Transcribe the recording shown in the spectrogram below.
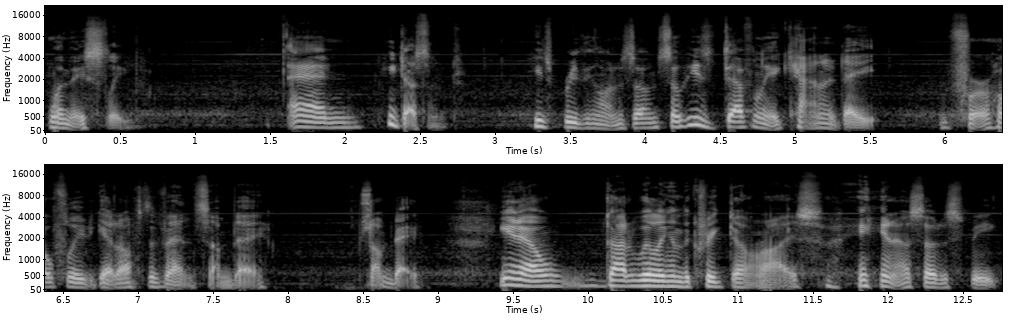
when they sleep. And he doesn't. He's breathing on his own. So he's definitely a candidate for hopefully to get off the vent someday. Someday you know, God willing, and the creek don't rise, you know, so to speak.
